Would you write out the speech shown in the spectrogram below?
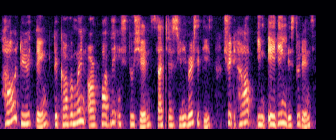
How do you think the government or public institutions, such as universities, should help in aiding the students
